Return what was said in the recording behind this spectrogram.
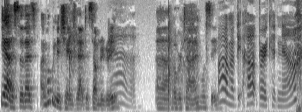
Yeah. So that's, I'm hoping to change that to some degree, Yeah. uh, over time. We'll see. Oh, I'm a bit heartbroken now.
